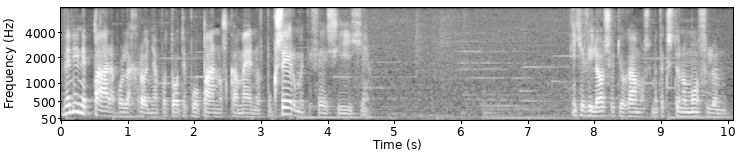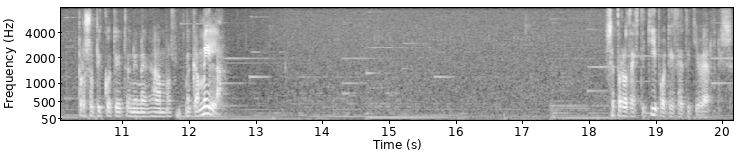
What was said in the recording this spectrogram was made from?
δεν είναι πάρα πολλά χρόνια από τότε που ο Πάνος Καμένος, που ξέρουμε τι θέση είχε, είχε δηλώσει ότι ο γάμος μεταξύ των ομόφυλων προσωπικότητων είναι γάμος με καμήλα. Σε προοδευτική υποτίθεται κυβέρνηση.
